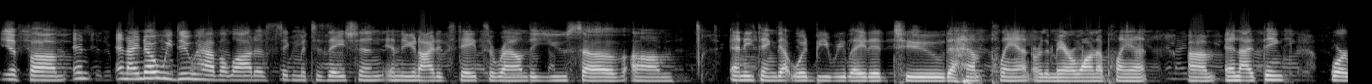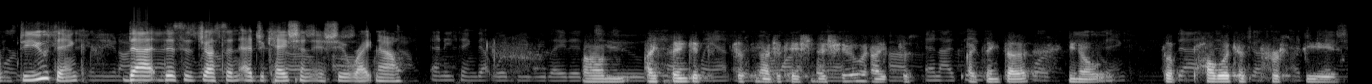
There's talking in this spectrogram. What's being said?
if um, and and I know we do have a lot of stigmatization in the United States around the use of um, anything that would be related to the hemp plant or the marijuana plant, um, and I think, or do you think? That this is just an education issue right now? Anything that would be related um, I think it's just an education issue, and I um, just and I, think, I think that you know the public has perceived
